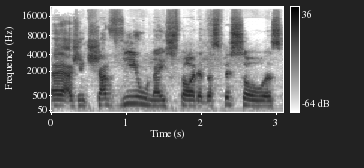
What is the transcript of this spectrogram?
é, a gente já viu na história das pessoas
